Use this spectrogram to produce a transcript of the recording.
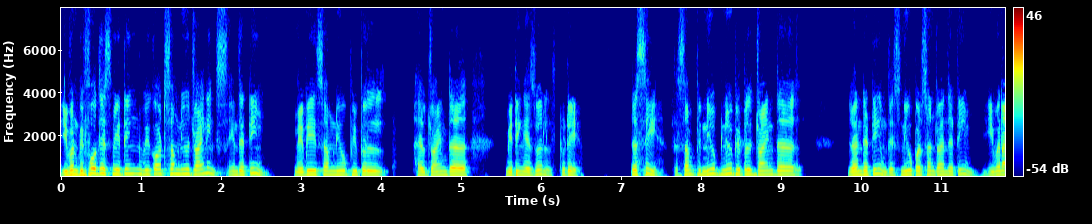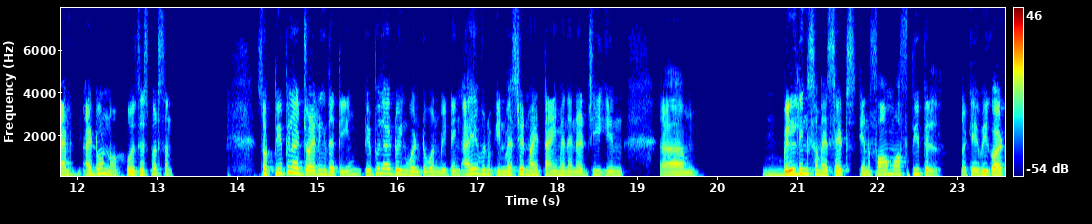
Even before this meeting we got some new joinings in the team. Maybe some new people have joined the meeting as well today. Just see. Some new new people joined the joined the team. This new person joined the team. Even i'm i don't know who is this person so people are joining the team. People are doing one-to-one meeting. I have invested my time and energy in um, building some assets in form of people. Okay we got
